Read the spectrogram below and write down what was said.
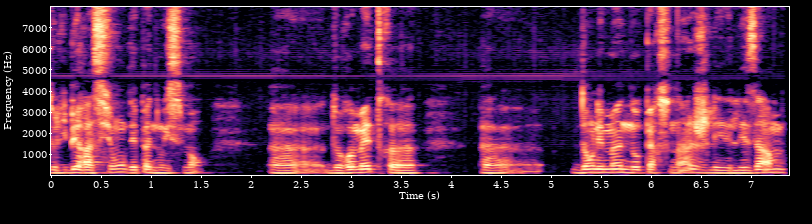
de libération, d'épanouissement, de remettre dans les mains de nos personnages les, les armes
